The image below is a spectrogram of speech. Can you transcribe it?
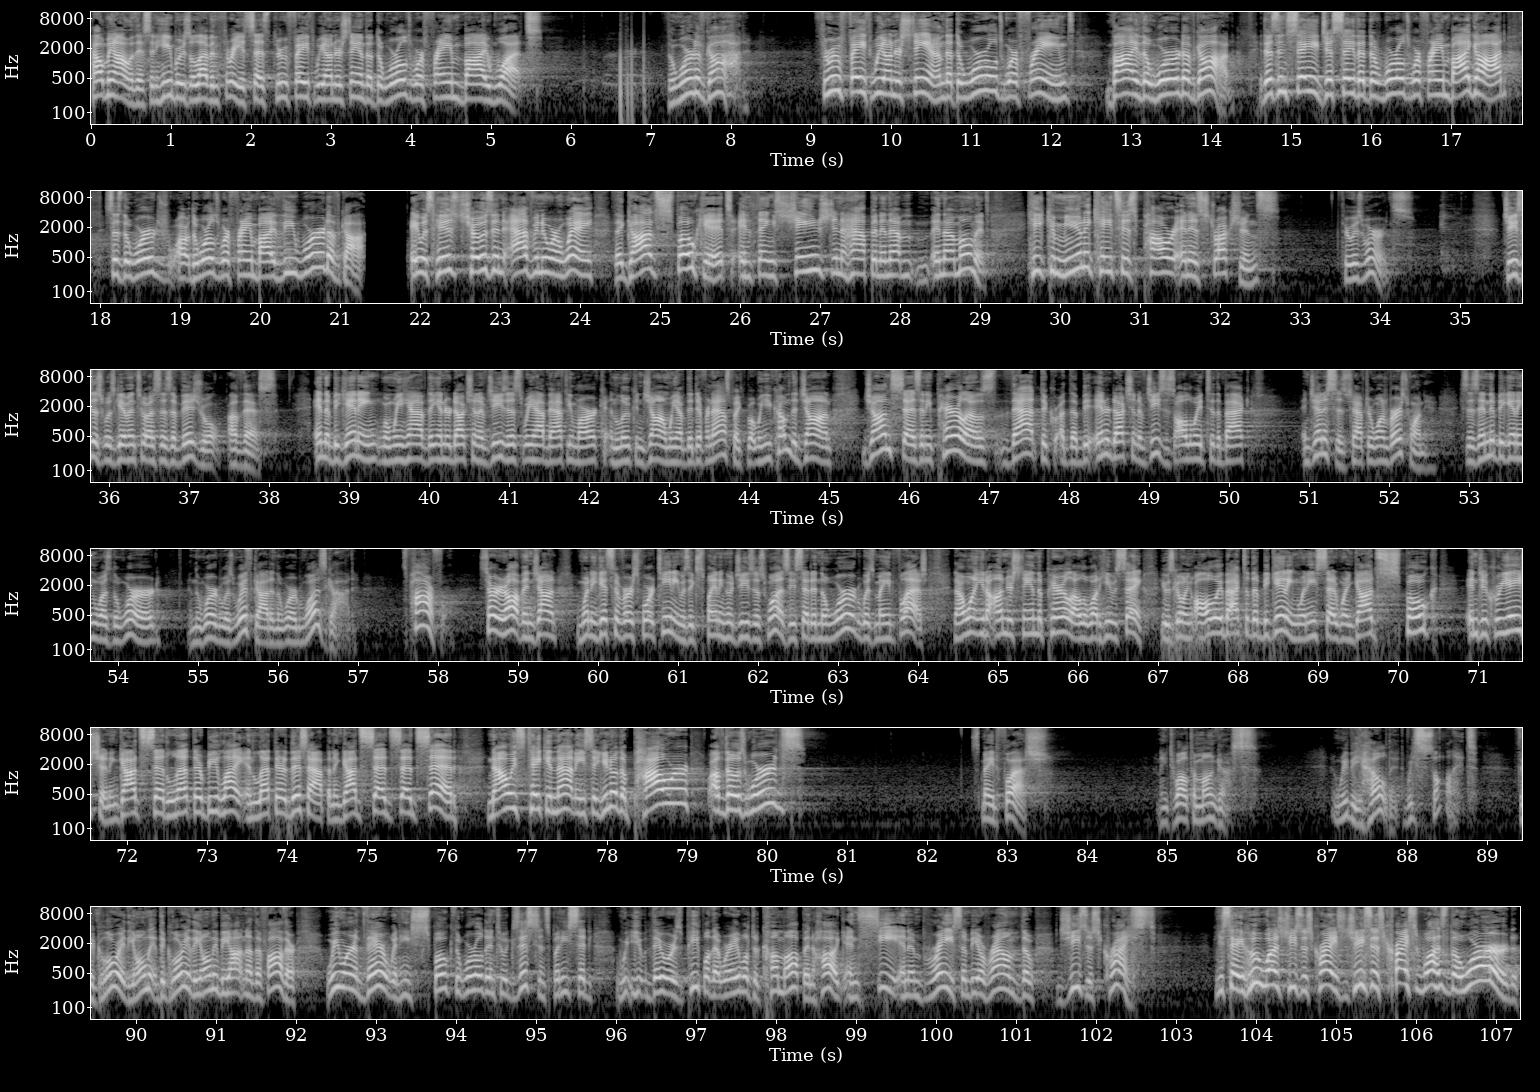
Help me out with this. In Hebrews 11:3 it says through faith we understand that the worlds were framed by what? The word of God. Through faith we understand that the worlds were framed by the word of God. It doesn't say just say that the worlds were framed by God. It says the words uh, the worlds were framed by the word of God. It was his chosen avenue or way that God spoke it and things changed and happened in that, in that moment. He communicates his power and instructions through his words. Jesus was given to us as a visual of this. In the beginning, when we have the introduction of Jesus, we have Matthew, Mark, and Luke, and John. We have the different aspects. But when you come to John, John says, and he parallels that, the, the introduction of Jesus, all the way to the back in Genesis chapter 1, verse 1. He says, In the beginning was the Word, and the Word was with God, and the Word was God. It's powerful. Started off in John, when he gets to verse 14, he was explaining who Jesus was. He said, And the Word was made flesh. Now, I want you to understand the parallel of what he was saying. He was going all the way back to the beginning when he said, When God spoke into creation, and God said, Let there be light, and let there this happen, and God said, said, said. Now he's taking that and he said, You know the power of those words? It's made flesh. And he dwelt among us. And we beheld it. We saw it. The glory, the only, the glory of the only begotten of the Father. We weren't there when He spoke the world into existence, but He said we, you, there was people that were able to come up and hug and see and embrace and be around the Jesus Christ. You say, who was Jesus Christ? Jesus Christ was the Word.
